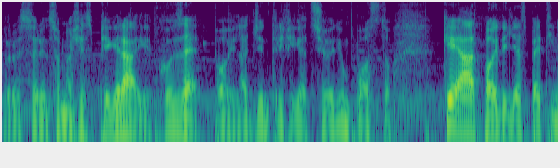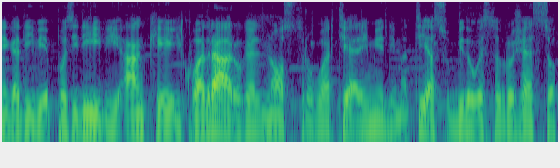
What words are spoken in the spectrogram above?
professore insomma ci spiegherai che cos'è poi la gentrificazione di un posto, che ha poi degli aspetti negativi e positivi. Anche il Quadraro, che è il nostro quartiere, il mio di Mattia, ha subito questo processo,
